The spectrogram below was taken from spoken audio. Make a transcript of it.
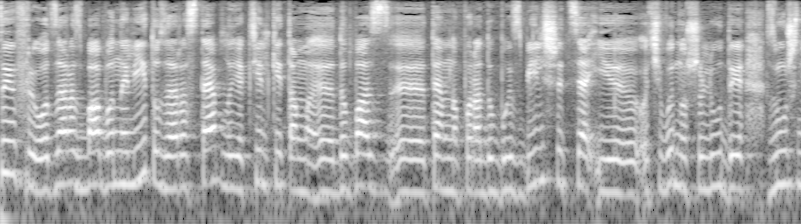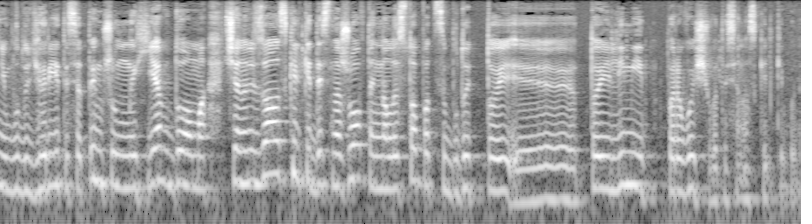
цифри? От зараз бабине літо, зараз тепло. Як тільки там е, доба з- е, темна пора доби збільшиться, і е, очевидно, що люди змушені будуть грітися тим, що в них є вдома. Чи аналізували скільки десь на жовтень, на листопад це будуть той, той ліміт перевищуватися? Наскільки буде?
